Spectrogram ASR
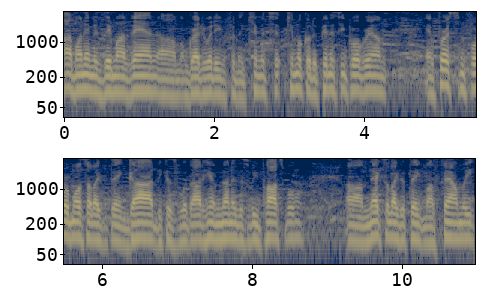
Hi, my name is Damon Van. Um, I'm graduating from the Chemi Chemical Dependency Program. And first and foremost, I'd like to thank God because without Him, none of this would be possible. Um, next, I'd like to thank my family,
